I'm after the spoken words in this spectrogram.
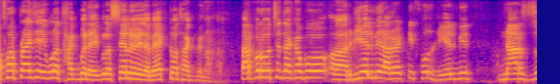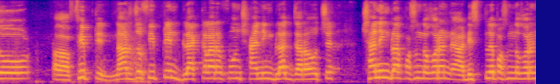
অফার প্রাইজে এগুলো থাকবে না এগুলো সেল হয়ে যাবে একটাও থাকবে না। তারপরে হচ্ছে দেখাবো রিয়েলমির আরও একটি ফোন রিয়েলমির Narzo fifteen Narzo fifteen black কালারের ফোন শাইনিং ব্ল্যাক যারা হচ্ছে শাইনিং ব্ল্যাক পছন্দ করেন ডিসপ্লে পছন্দ করেন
